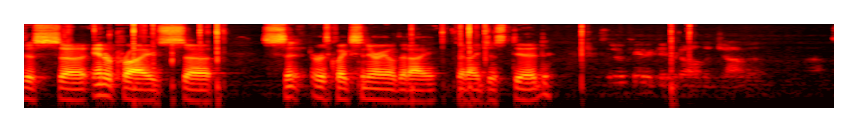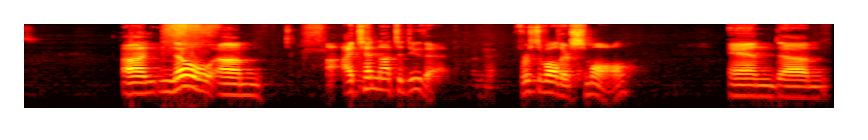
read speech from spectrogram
this uh, enterprise uh, earthquake scenario that I that I just did. Is it okay to get rid of all the Java? Uh, no, um, I I tend not to do that. Okay. First of all, they're small, and um,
